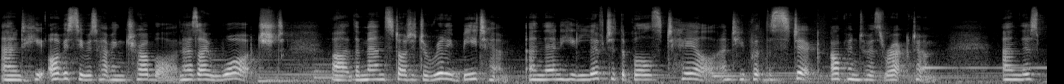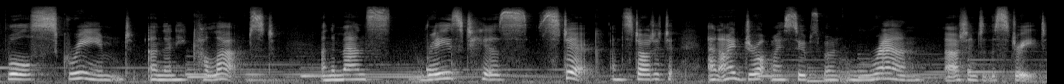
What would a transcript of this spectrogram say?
And he obviously was having trouble. And as I watched, uh, the man started to really beat him. And then he lifted the bull's tail and he put the stick up into his rectum and this bull screamed and then he collapsed. And the man raised his stick and started to and i dropped my soup spoon ran out into the street.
